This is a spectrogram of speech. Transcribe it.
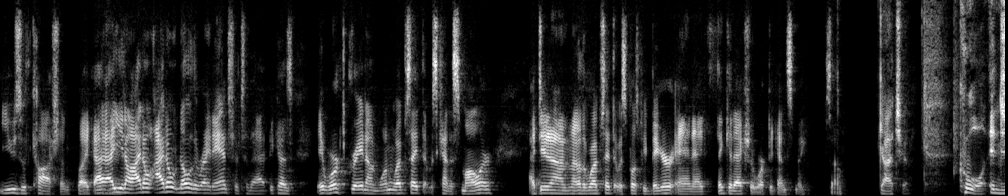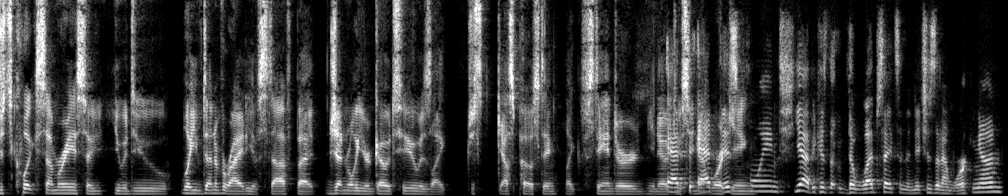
use with caution. Like I, mm-hmm. you know, I don't, I don't know the right answer to that because it worked great on one website that was kind of smaller. I did it on another website that was supposed to be bigger, and I think it actually worked against me. So, gotcha. Cool. And just quick summary. So you would do well. You've done a variety of stuff, but generally your go-to is like just guest posting, like standard. You know, at, do some at this point, yeah, because the the websites and the niches that I'm working on,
